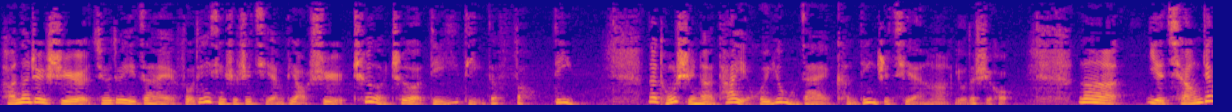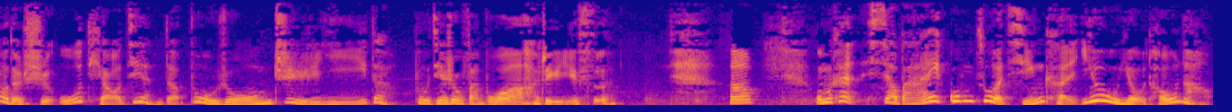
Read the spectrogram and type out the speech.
好，那这是绝对在否定形式之前表示彻彻底底的否定。那同时呢，它也会用在肯定之前啊，有的时候，那。也强调的是无条件的、不容置疑的、不接受反驳啊，这个意思。好，我们看小白工作勤恳又有头脑，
